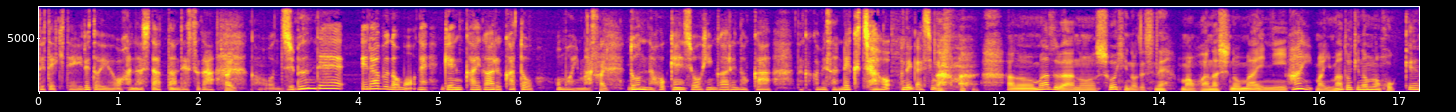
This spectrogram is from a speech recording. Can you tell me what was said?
出てきているというお話だったんですが、はい、自分で選ぶのもね限界があるかと思います、はい、どんな保険商品があるのか中亀さんレクチャーをお願いします。まあ、あのまずはあの商品のですね、まあ、お話の前に、はい、まあ、今時の保険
